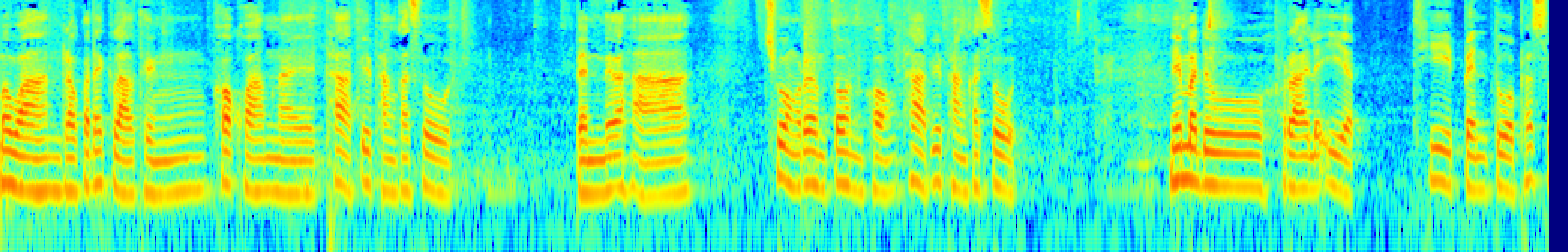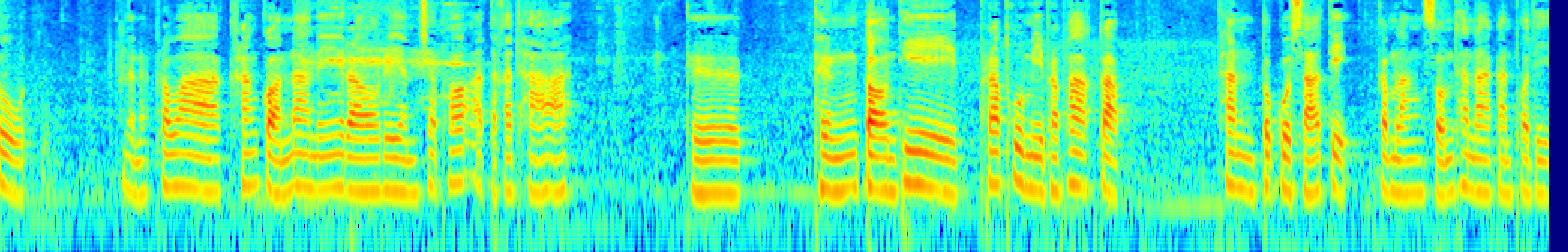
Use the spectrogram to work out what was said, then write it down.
เมื่อวานเราก็ได้กล่าวถึงข้อความในธาตุวิพังคสูตร เป็นเนื้อหาช่วงเริ่มต้นของธาตุวิพังคสูตร นี่มาดูรายละเอียดที่เป็นตัวพระสูตรนะนะเพราะว่าครั้งก่อนหน้านี้เราเรียนเฉพาะอัตถกถา คือถึงตอนที่พระผู้มีพระภาคกับท่านปกุสาติกำลังสนทนากันพอดี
